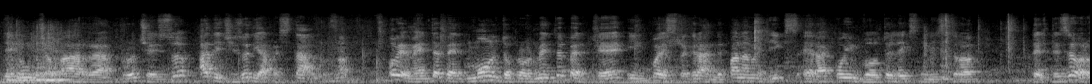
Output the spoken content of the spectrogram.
denuncia barra processo ha deciso di arrestarlo no? ovviamente per, molto probabilmente perché in questo grande Panama Leaks era coinvolto l'ex ministro del tesoro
